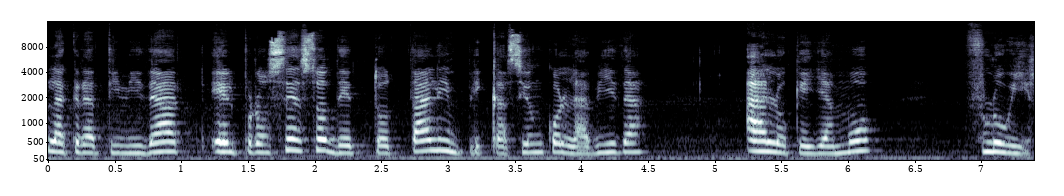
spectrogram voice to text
la creatividad, el proceso de total implicación con la vida, a lo que llamó fluir.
